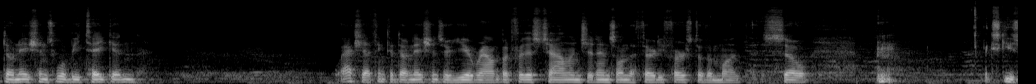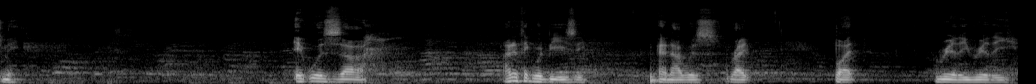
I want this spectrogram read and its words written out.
Donations will be taken actually, I think the donations are year round, but for this challenge, it ends on the 31st of the month. So, excuse me. It was, uh, I didn't think it would be easy, and I was right, but really, really,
